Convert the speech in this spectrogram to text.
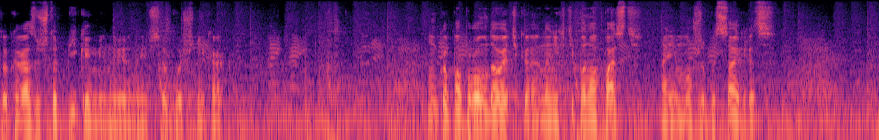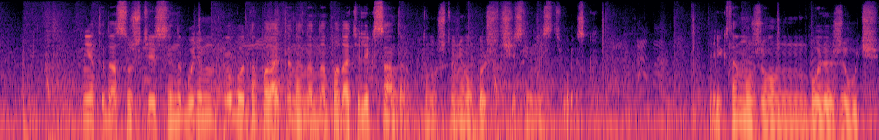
Только разве что пиками, наверное, и все, больше никак. Ну-ка попробуем, давайте на них типа напасть. Они, может быть, сагрятся. Нет, тогда, слушайте, если мы будем пробовать нападать, то надо нападать Александр, потому что у него больше численность войск. И к тому же он более живуч.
